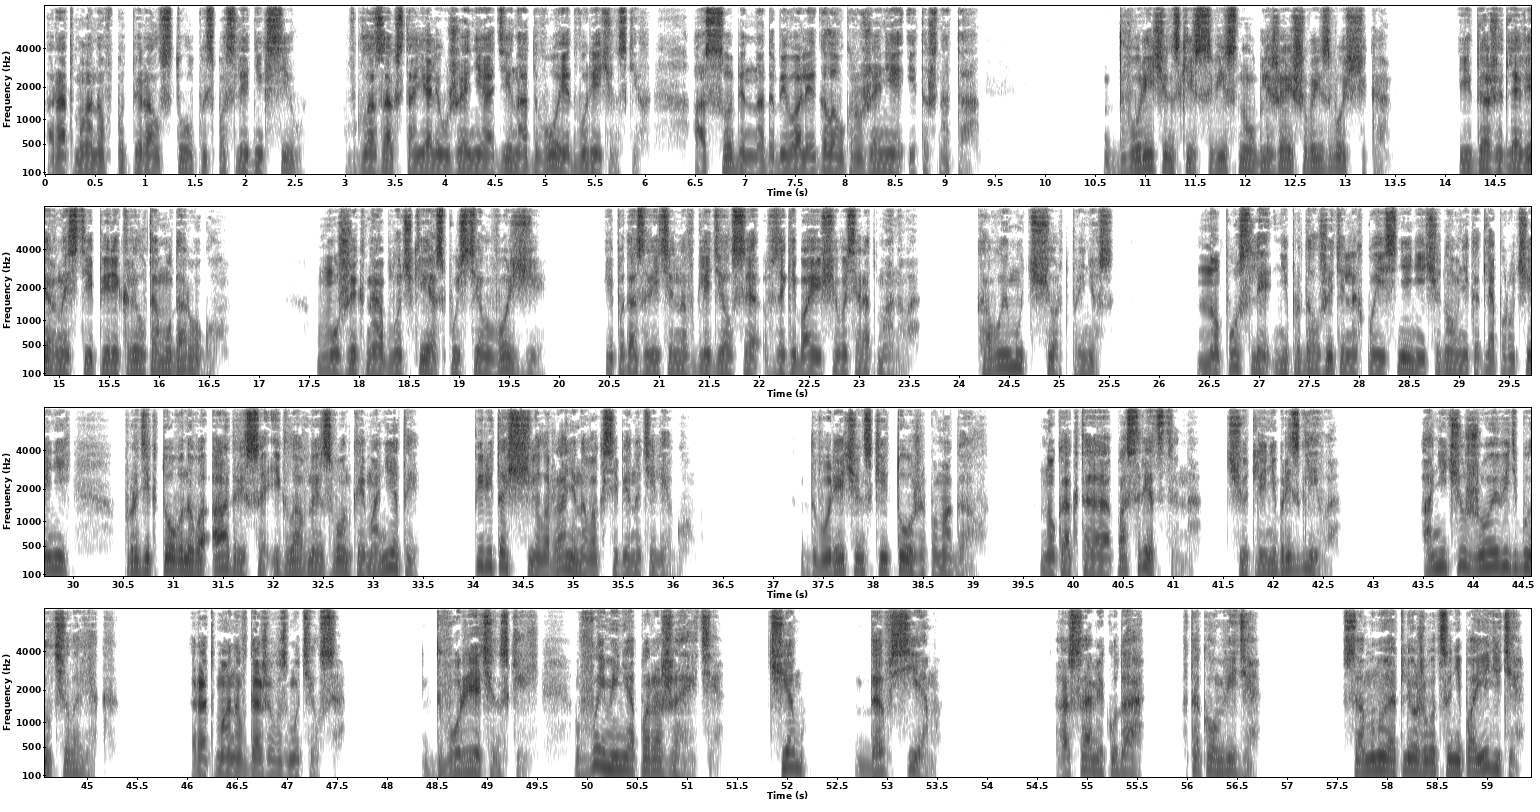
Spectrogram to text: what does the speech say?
Ратманов подпирал столб из последних сил. В глазах стояли уже не один, а двое двуреченских. Особенно добивали головокружение и тошнота. Двуреченский свистнул ближайшего извозчика и даже для верности перекрыл тому дорогу. Мужик на облучке спустил вожжи и подозрительно вгляделся в загибающегося Ратманова. Кого ему черт принес? Но после непродолжительных пояснений чиновника для поручений, продиктованного адреса и, главной звонкой монеты, перетащил раненого к себе на телегу. Двуреченский тоже помогал, но как-то посредственно, чуть ли не брезгливо. А не чужой ведь был человек. Ратманов даже возмутился. «Двуреченский, вы меня поражаете. Чем? Да всем. А сами куда? В таком виде? Со мной отлеживаться не поедете?»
